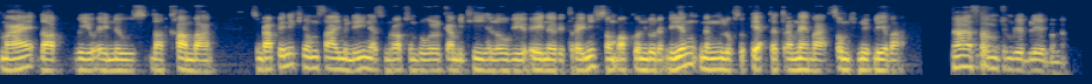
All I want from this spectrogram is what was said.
khmer.voanews.com បាទសម្រាប់ពេលនេះខ្ញុំសាយមនីអ្នកសម្របសម្រួលកម្មវិធី Hello VOA នៅរាត្រីនេះសូមអរគុណលោកអ្នកនាងនិងលោកសុភ័ក្រទៅត្រឹមនេះបាទសូមជម្រាបលាបាទបាទសូមជម្រាបលាបាទ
